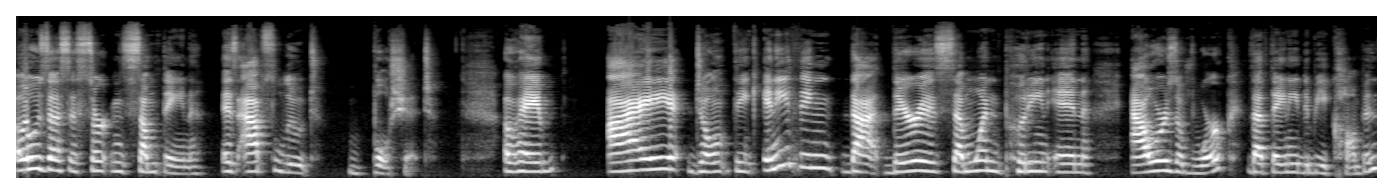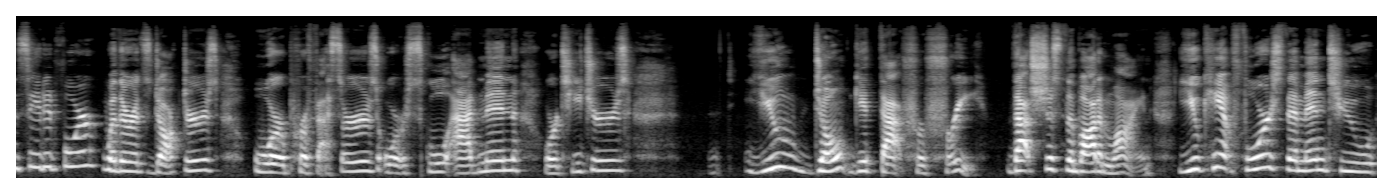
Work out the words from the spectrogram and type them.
owes us a certain something is absolute bullshit. Okay? I don't think anything that there is someone putting in hours of work that they need to be compensated for, whether it's doctors or professors or school admin or teachers, you don't get that for free. That's just the bottom line. You can't force them into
